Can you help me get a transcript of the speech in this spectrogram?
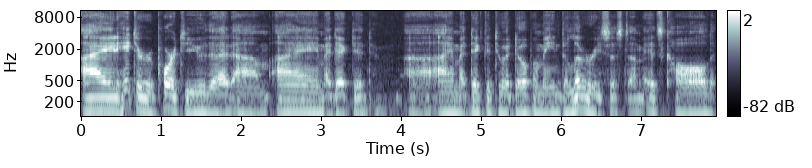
I'd hate to report to you that um, I'm addicted. Uh, I am addicted to a dopamine delivery system. It's called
